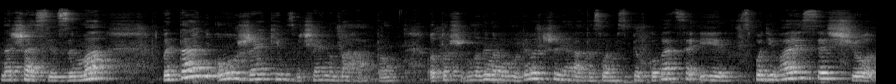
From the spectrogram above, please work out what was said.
на часі зима. Питань у ЖЕКів, звичайно, багато. Отож, Володимира Володимировичу, я рада з вами спілкуватися і сподіваюся, що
